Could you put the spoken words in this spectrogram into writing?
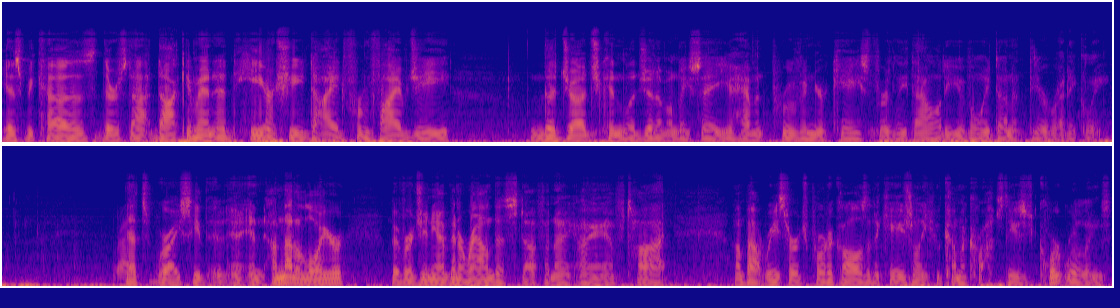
is because there's not documented he or she died from 5G. The judge can legitimately say you haven't proven your case for lethality. You've only done it theoretically. Right. That's where I see. And, and I'm not a lawyer, but Virginia, I've been around this stuff, and I, I have taught about research protocols, and occasionally you come across these court rulings,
